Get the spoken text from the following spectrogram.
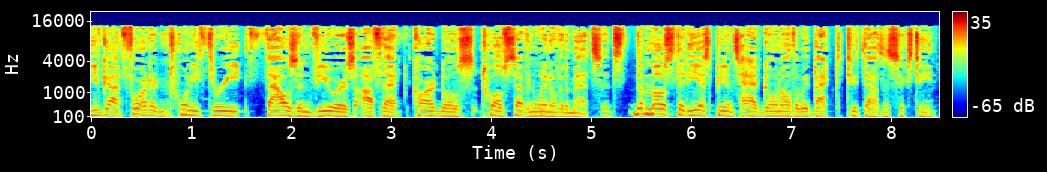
you've got 423,000 viewers off that Cardinals 12 7 win over the Mets. It's the most that ESPN's had going all the way back to 2016.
